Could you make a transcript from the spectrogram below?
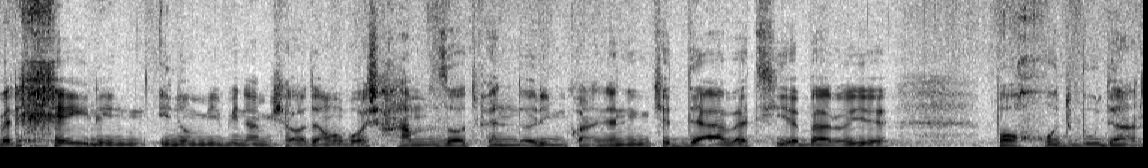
ولی خیلی اینو می‌بینم که آدما باش همزاد پنداری می‌کنن. یعنی اینکه دعوتیه برای با خود بودن.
